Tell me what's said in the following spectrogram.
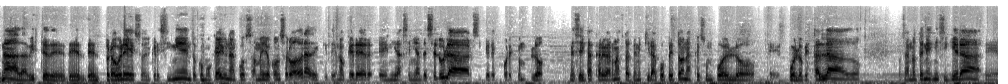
nada, ¿viste? De- de- del progreso, del crecimiento, como que hay una cosa medio conservadora de, que- de no querer eh, ni la señal de celular, si querés, por ejemplo, necesitas cargar nafta, tenés que ir a Copetonas, que es un pueblo, eh, pueblo que está al lado, o sea, no tenés ni siquiera, eh,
